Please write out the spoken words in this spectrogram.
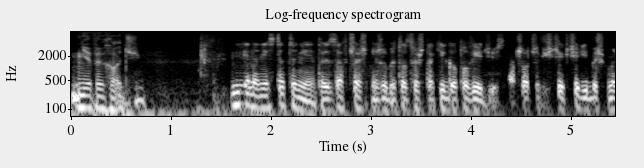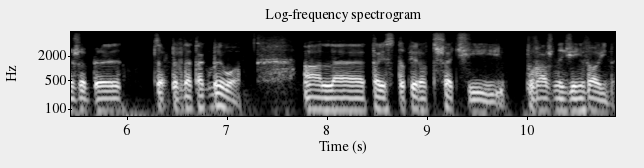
nie wychodzi. Nie, no niestety nie. To jest za wcześnie, żeby to coś takiego powiedzieć. Znaczy oczywiście chcielibyśmy, żeby zapewne tak było, ale to jest dopiero trzeci poważny dzień wojny.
